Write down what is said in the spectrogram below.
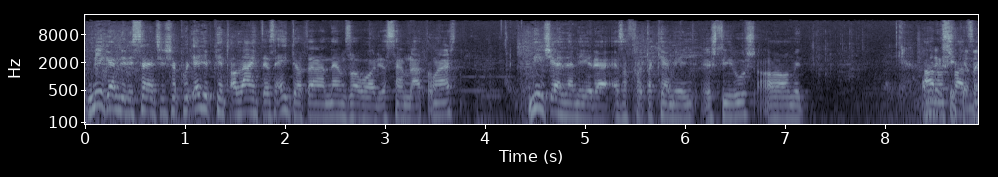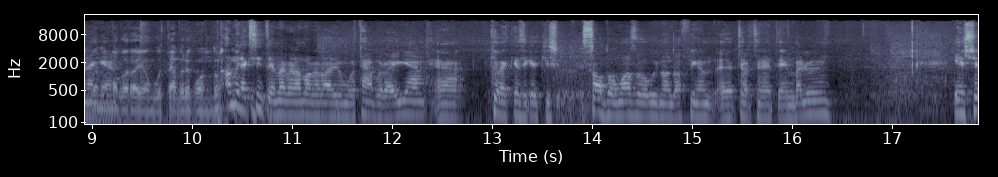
még ennél is szerencsésebb, hogy egyébként a lányt ez egyáltalán nem zavarja a szemlátomást. Nincs ellenére ez a fajta kemény stílus, amit Aminek szintén megvan a maga rajongótábra gondolom. Aminek szintén megvan a maga rajongó tábora, igen. Következik egy kis szadomazó, úgymond a film történetén belül. És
